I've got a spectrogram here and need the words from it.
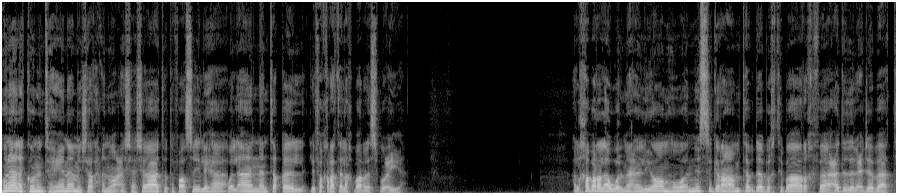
هنا نكون انتهينا من شرح أنواع الشاشات وتفاصيلها والآن ننتقل لفقرة الأخبار الأسبوعية. الخبر الأول معنا اليوم هو أن إنستغرام تبدأ باختبار إخفاء عدد الإعجابات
